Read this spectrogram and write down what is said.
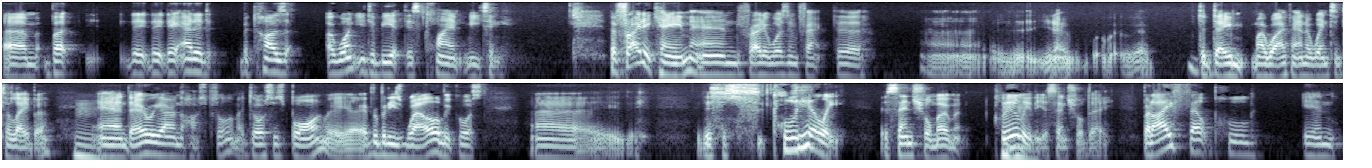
Um, but they, they, they added, because I want you to be at this client meeting. The Friday came, and Friday was, in fact, the, uh, you know, the day my wife Anna went into labor, hmm. and there we are in the hospital. My daughter's born. We, uh, everybody's well because uh, this is clearly essential moment, clearly mm-hmm. the essential day. But I felt pulled in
